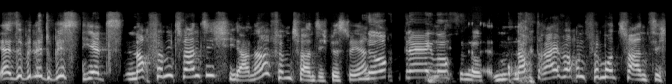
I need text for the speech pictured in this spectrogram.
Ja, also bitte, du bist jetzt noch 25? Ja, ne? 25 bist du jetzt? Noch drei Wochen noch. Noch drei Wochen 25.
